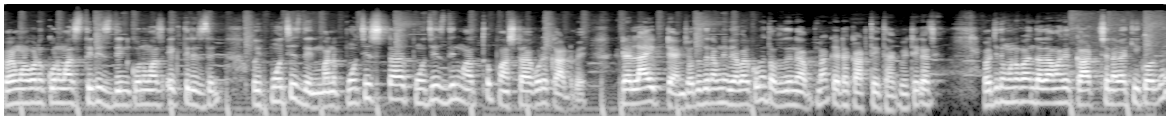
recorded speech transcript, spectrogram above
এবার মনে করেন কোনো মাস তিরিশ দিন, কোনো মাস একত্রিশ দিন, ওই পঁচিশ দিন মানে পঁচিশটা, পঁচিশ দিন মাত্র পাঁচ টাকা করে কাটবে। এটা লাইফ টাইম যতদিন আপনি ব্যবহার করবেন ততদিন আপনাকে এটা কাটতেই থাকবে, ঠিক আছে? এবার যদি মনে করেন, দাদা, আমাকে কাটছে না, এবার কী করবে?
